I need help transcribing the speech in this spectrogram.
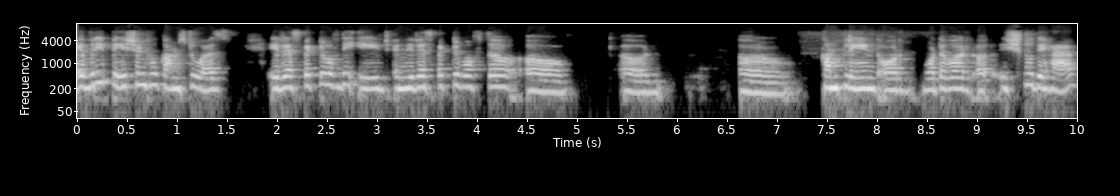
every patient who comes to us irrespective of the age and irrespective of the uh, uh, uh, complaint or whatever uh, issue they have,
